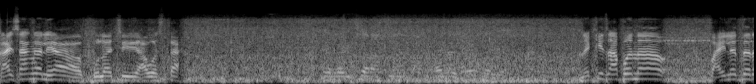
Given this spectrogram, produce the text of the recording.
काय सांगाल ह्या पुलाची अवस्था? नक्कीच आपण पाहिलं तर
